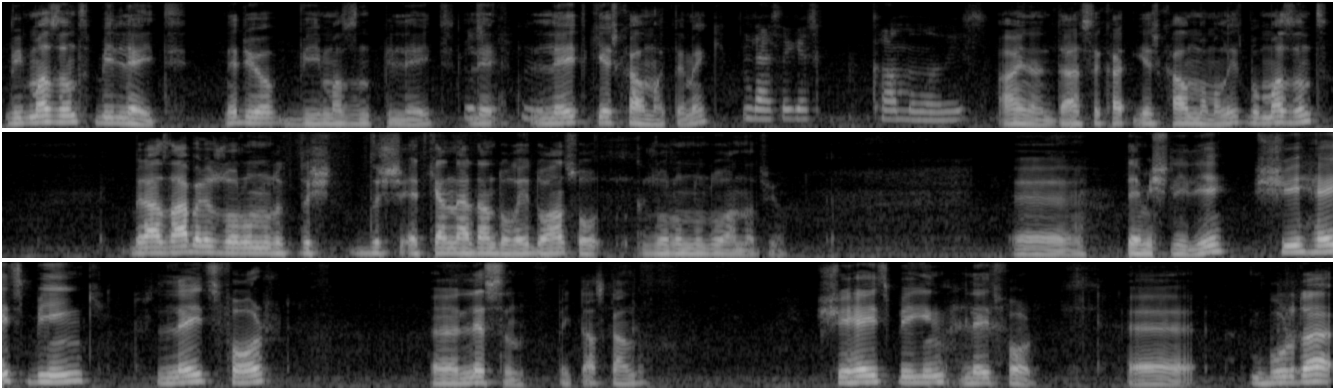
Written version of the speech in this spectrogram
We mustn't be late. Ne diyor? We mustn't be late. Geç Le- late geç kalmak demek. Derse geç kalmamalıyız. Aynen derse ka- geç kalmamalıyız. Bu mustn't biraz daha böyle zorunluluk dış dış etkenlerden dolayı doğan so- zorunluluğu anlatıyor. Ee, demiş Lily. She hates being late for a lesson. Bekle az kaldı. She hates being late for. Ee, burada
